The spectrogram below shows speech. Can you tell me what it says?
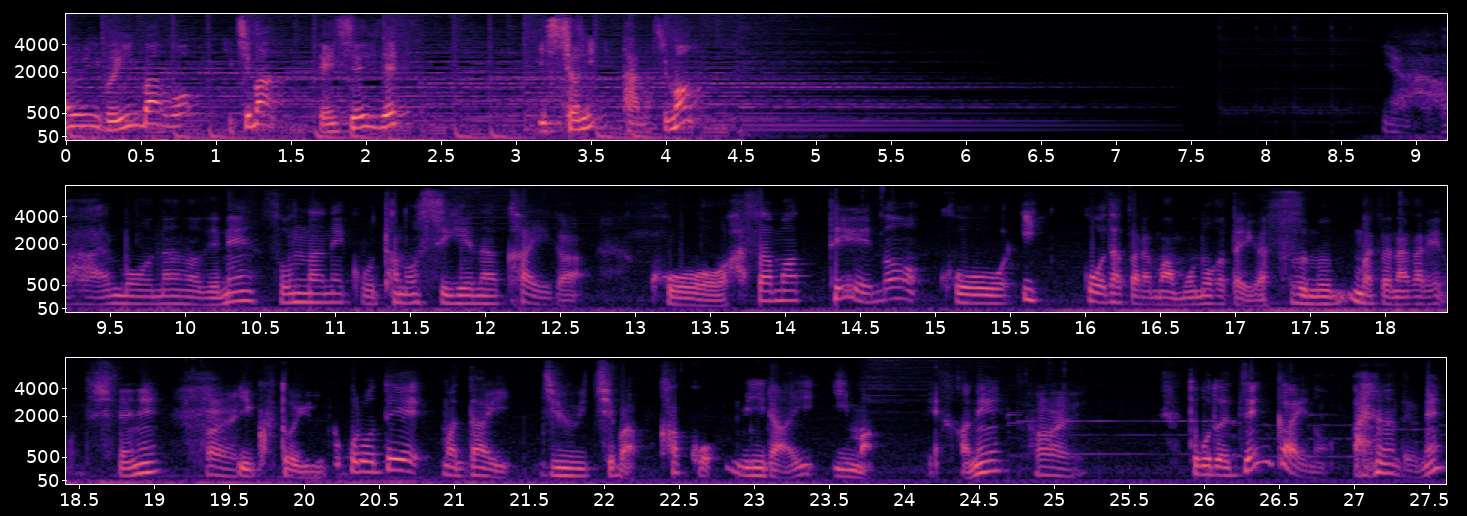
より部員番号1番電子レンジです。一緒に楽しもう。いやーもうなのでねそんなねこう楽しげな回がこう挟まってのこう一個だからまあ物語が進むまた流れとしてねはい。いくというところで、まあ、第11話過去未来今ですかね。はいということで、前回の、あれなんだよね、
